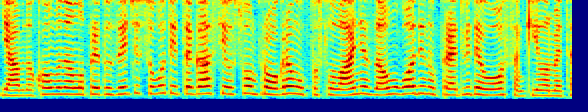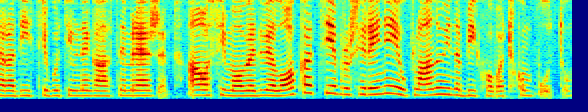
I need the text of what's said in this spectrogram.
Javno komunalno preduzeće Subotica Gas je u svom programu poslovanja za ovu godinu predvideo 8 km distributivne gasne mreže, a osim ove dve lokacije, proširenje je u planu i na Bikovačkom putu.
